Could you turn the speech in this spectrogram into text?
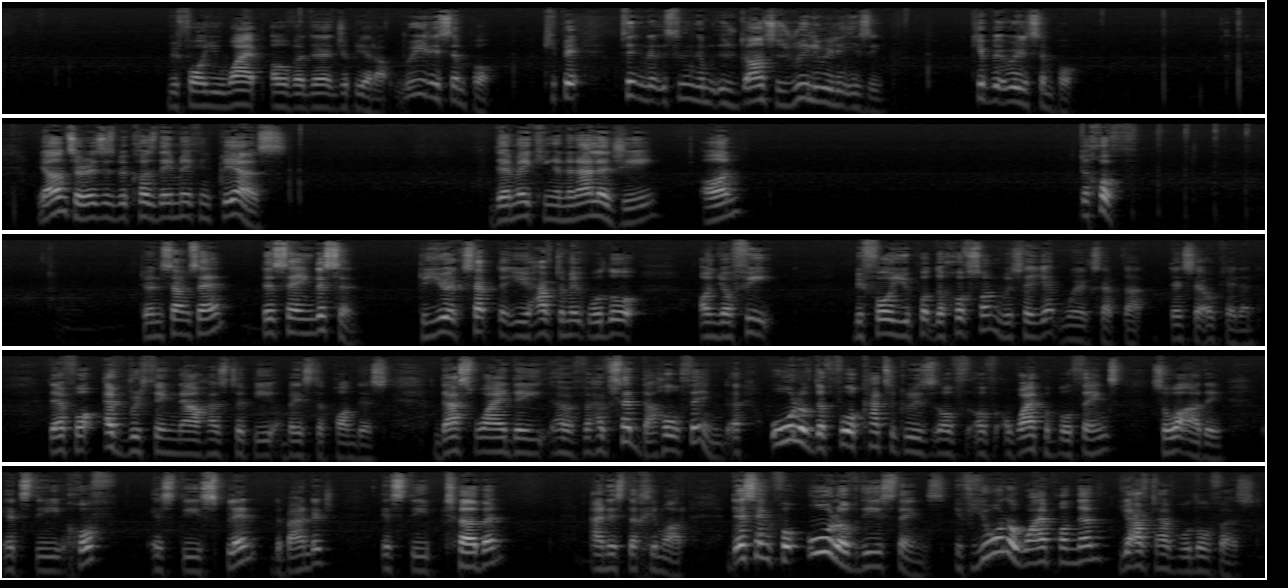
before you wipe over the jabira? Really simple. Keep it. Think that the answer is really, really easy. Keep it really simple. The answer is is because they're making qiyas. They're making an analogy on the khuf. Do you understand what I'm saying? They're saying, listen, do you accept that you have to make wudu on your feet before you put the khufs on? We say, yep, we accept that. They say, okay then. Therefore, everything now has to be based upon this. That's why they have, have said the whole thing. All of the four categories of, of wipeable things. So, what are they? It's the khuf, it's the splint, the bandage, it's the turban, and it's the khimar. They're saying for all of these things, if you want to wipe on them, you have to have wudu first.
